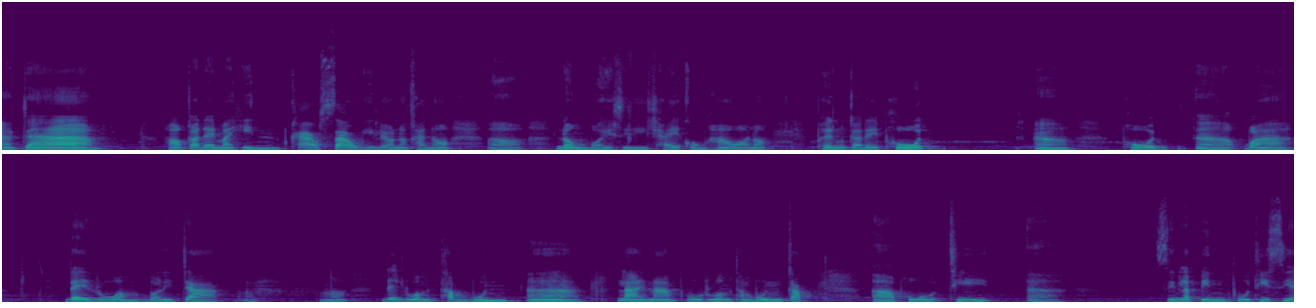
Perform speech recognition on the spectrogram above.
อาจารย์เขาก็ได้มาเห็นข่าวเศร้าอีกแล้วนะคะเนาะอ่าน้องบอยสิริชัยของเฮาเนาะเพิ่นก็ได้โพสโพสว่าได้ร่วมบริจาคเนาะได้ร่วมทำบุญอ่ารายนามผู้ร่วมทำบุญกับผู้ที่อ่า ศิลปินผู้ที่เสีย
